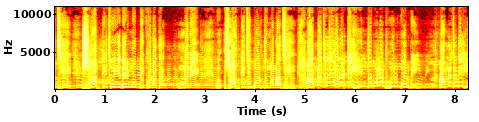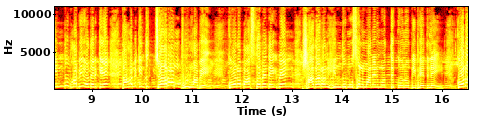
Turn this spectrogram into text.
আছে। সব কিছু এদের মধ্যে খোলা মানে সব কিছু বর্তমান আছে। আমরা যদি ওদেরকে হিন্দু বলে ভুল করবি, আমরা যদি হিন্দু ভাবি ওদেরকে, তাহলে কিন্তু চরম ভুল হবে। কোন বাস্তবে দেখবেন, সাধারণ হিন্দু মুসলমানের মধ্যে কোনো বিভেদ নেই, কোনো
